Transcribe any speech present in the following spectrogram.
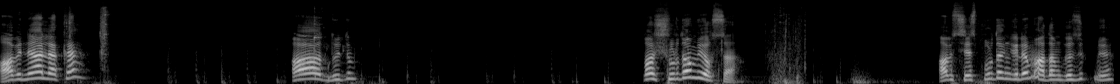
Abi ne alaka? Aa duydum. Lan şurada mı yoksa? Abi ses buradan geliyor ama adam gözükmüyor.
